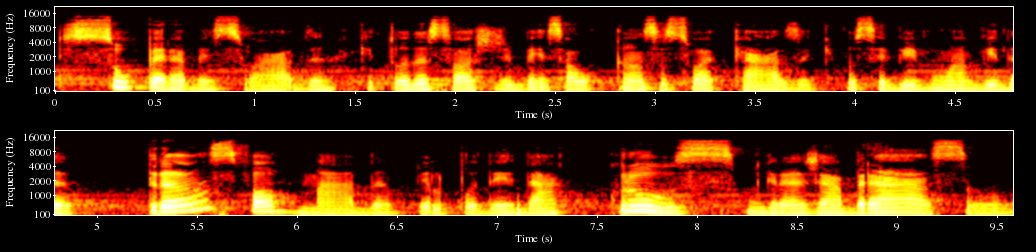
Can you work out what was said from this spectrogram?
super abençoada, que toda sorte de bênção alcance sua casa, que você viva uma vida transformada pelo poder da cruz. Um grande abraço.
